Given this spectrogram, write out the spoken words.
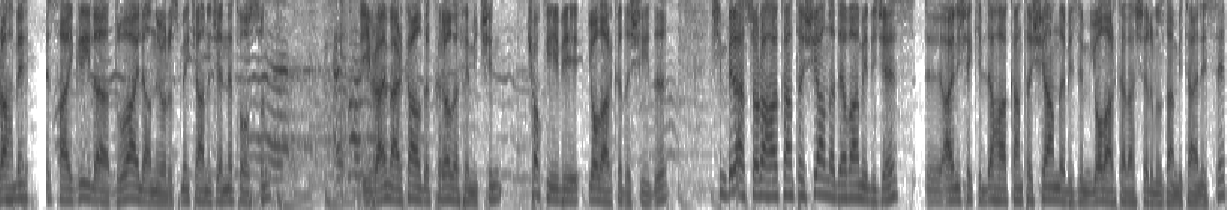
Rahmet saygıyla, duayla anıyoruz. Mekanı cennet olsun. İbrahim Erkal da Kral FM için çok iyi bir yol arkadaşıydı. Şimdi biraz sonra Hakan Taşıyan'la devam edeceğiz. Ee, aynı şekilde Hakan Taşıyan da bizim yol arkadaşlarımızdan bir tanesi.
